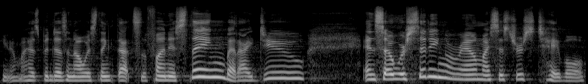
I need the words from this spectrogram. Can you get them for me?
you know, my husband doesn't always think that's the funnest thing, but I do. And so we're sitting around my sister's table,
